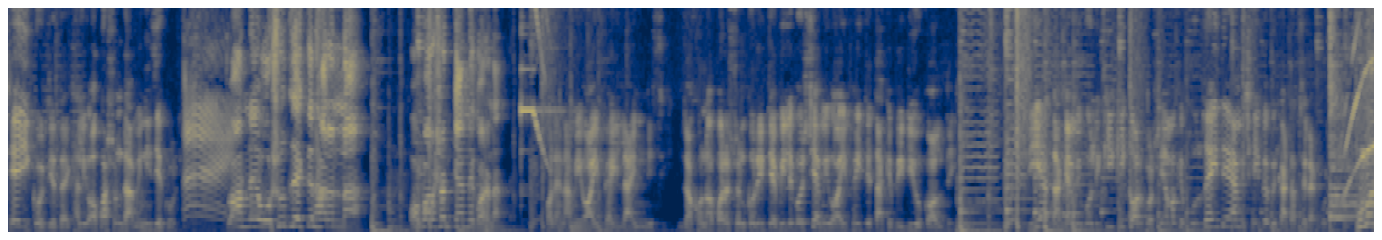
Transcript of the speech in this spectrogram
সেই করিয়ে দেয় খালি অপারেশনটা আমি নিজে করি। তো আপনি ওষুধ লিখতেন হারেন না অপারেশন কেন করেন আপনি? করেন আমি ওয়াইফাই লাইন নিছি। যখন অপারেশন করি টেবিলে বসি আমি ওয়াইফাইতে তাকে ভিডিও কল দিই। দিয়ে তাকে আমি বলি কি কি করব? সে আমাকে বুঝাই দেয় আমি সেইভাবে কাটাছেড়া করি। হুমা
